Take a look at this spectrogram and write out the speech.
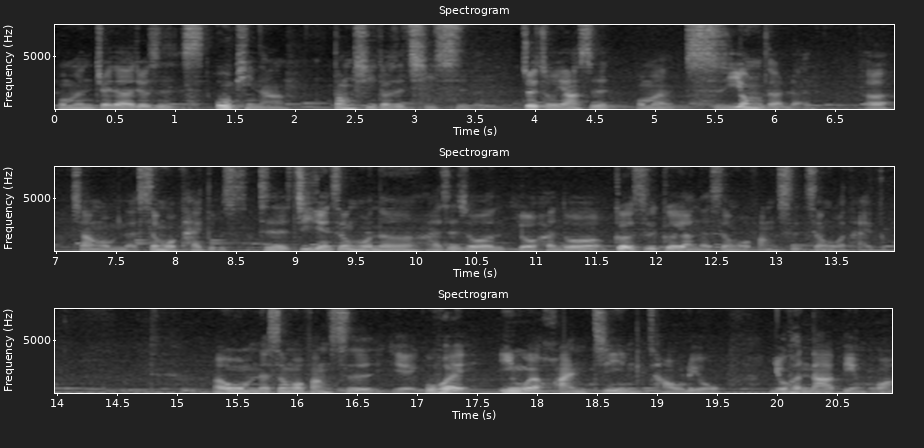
我们觉得就是物品啊、东西都是其次的，最主要是我们使用的人，而像我们的生活态度是是极简生活呢，还是说有很多各式各样的生活方式、生活态度，而我们的生活方式也不会因为环境潮流。有很大的变化，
